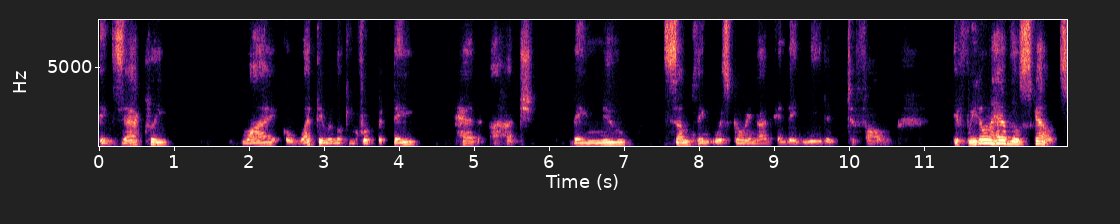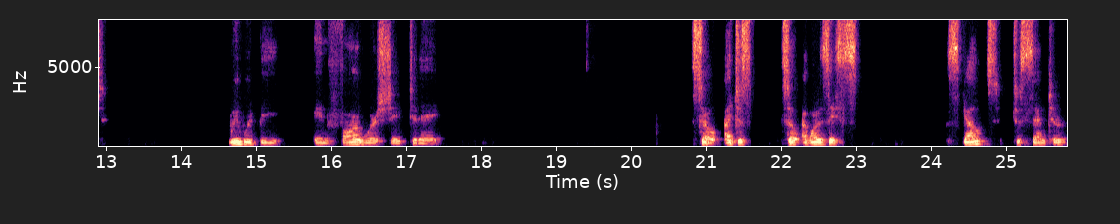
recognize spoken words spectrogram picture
exactly why or what they were looking for, but they had a hunch. They knew something was going on and they needed to follow. If we don't have those scouts, we would be in far worse shape today. So I just, so I want to say scouts to center,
